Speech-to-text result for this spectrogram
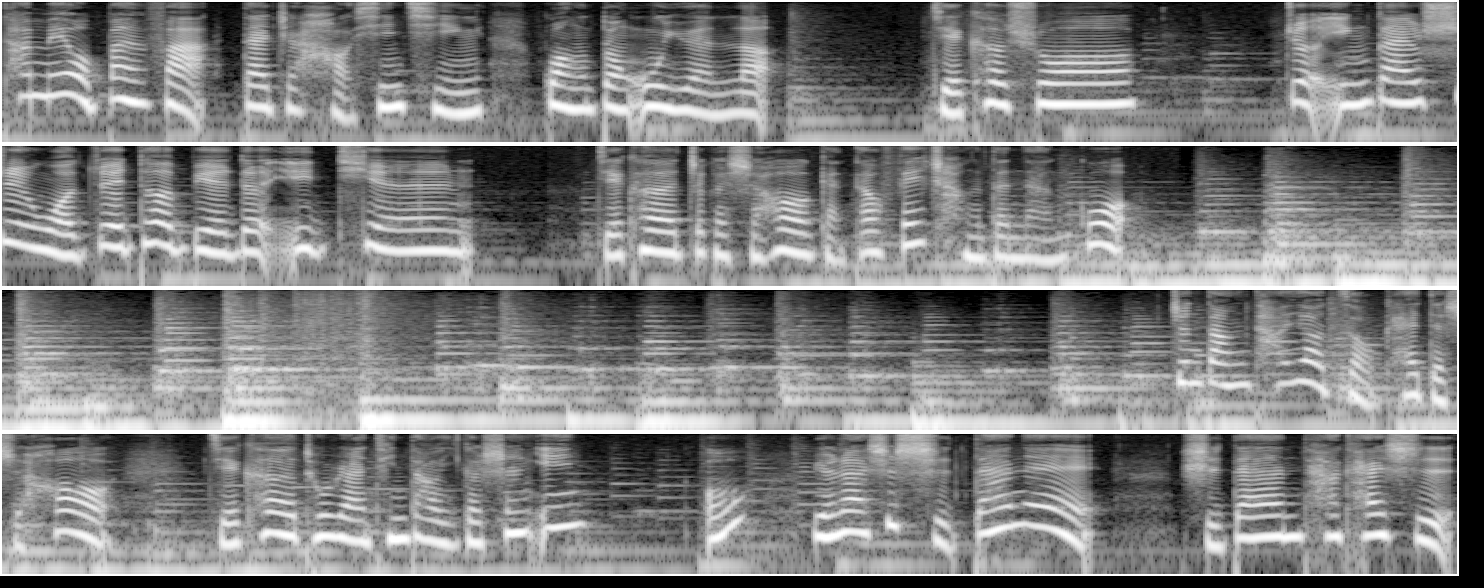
他没有办法带着好心情逛动物园了。杰克说：“这应该是我最特别的一天。”杰克这个时候感到非常的难过。正当他要走开的时候，杰克突然听到一个声音。哦，原来是史丹哎！史丹他开始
